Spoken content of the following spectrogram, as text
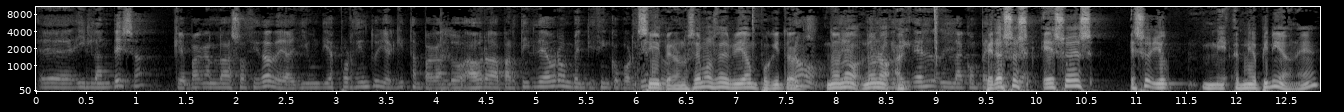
eh, irlandesa que pagan las sociedades allí un 10% y aquí están pagando ahora a partir de ahora un 25%. Sí, pero nos hemos desviado un poquito. No, no, no, no. no, pero que al- es la Pero eso es, eso es, eso yo, mi, mi opinión, ¿eh?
